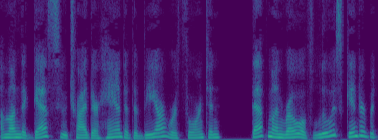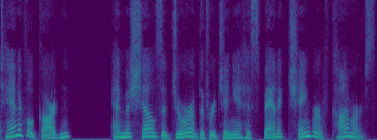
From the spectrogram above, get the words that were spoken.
Among the guests who tried their hand at the VR were Thornton, Beth Monroe of Lewis Ginter Botanical Garden, and Michelle Zajur of the Virginia Hispanic Chamber of Commerce.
